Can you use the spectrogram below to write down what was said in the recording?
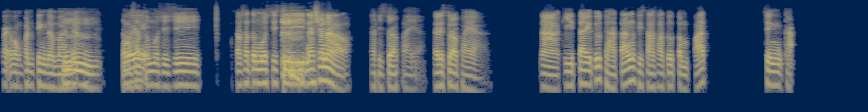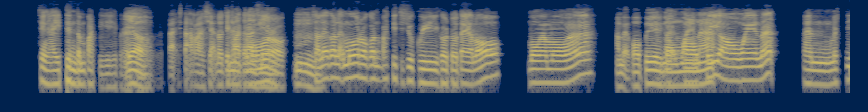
kayak wong penting namanya. Hmm, salah Pokoknya- satu musisi Salah satu musisi nasional dari Surabaya. dari Surabaya. Nah, kita itu datang di salah satu tempat sing gak sing hidden tempat iki berarti. Iya. Tak tak rahasiakno cek Tempat gak wong rahasia. moro. Hmm. Soalnya kon lek moro kon pasti disuguhi godho telo, monga-monga, ambek kopi ngomong enak, kopi enak dan mesti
